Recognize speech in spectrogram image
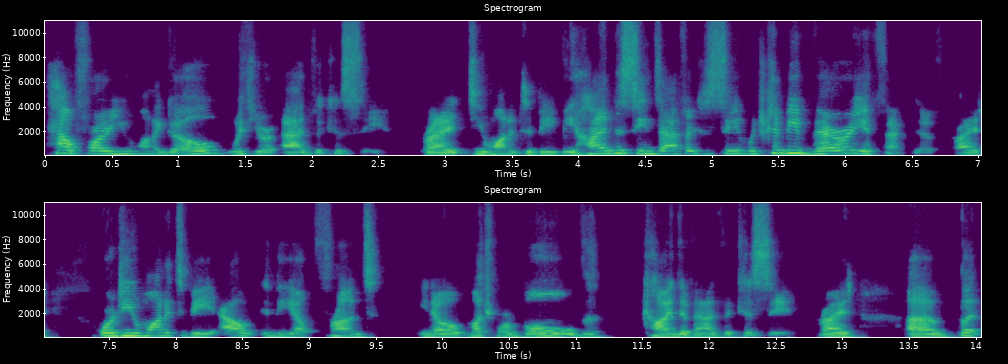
how far you want to go with your advocacy, right? Do you want it to be behind the scenes advocacy, which can be very effective, right? Or do you want it to be out in the upfront, you know, much more bold kind of advocacy, right? Um, but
